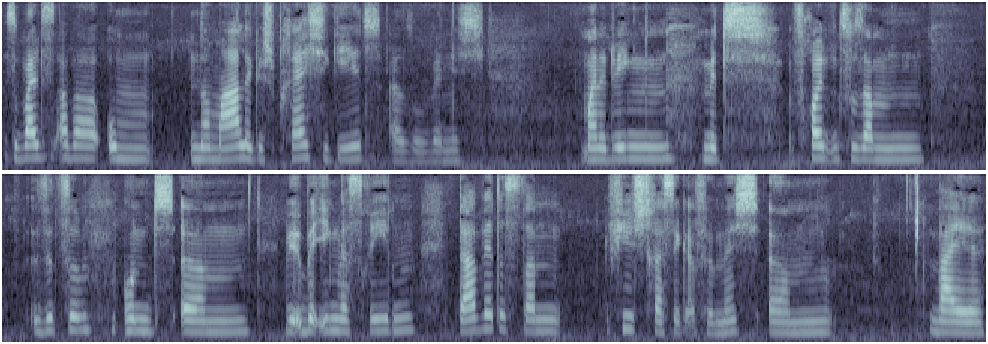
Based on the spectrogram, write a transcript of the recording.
Sobald es aber um normale Gespräche geht, also wenn ich meinetwegen mit Freunden zusammen sitze und ähm, wir über irgendwas reden, da wird es dann viel stressiger für mich, ähm, weil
